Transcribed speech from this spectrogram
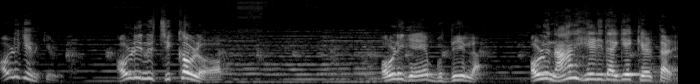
ಅವಳಿಗೇನು ಕೇಳು? ಅವಳು ಇನ್ನು ಚಿಕ್ಕವಳು. ಅವಳಿಗೆ ಬುದ್ಧಿ ಇಲ್ಲ. ಅವಳು ನಾನು ಹೇಳಿದಾಗೆ ಕೇಳ್ತಾಳೆ.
